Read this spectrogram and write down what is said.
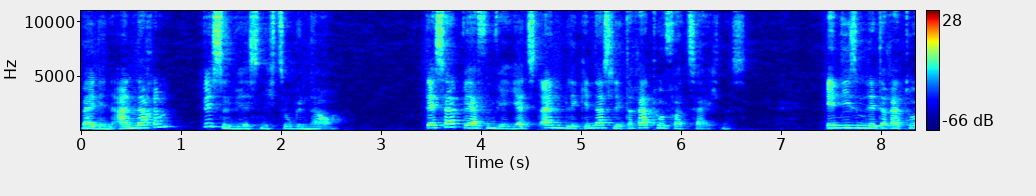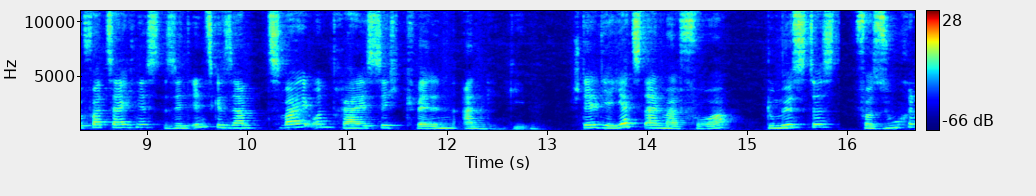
Bei den anderen wissen wir es nicht so genau. Deshalb werfen wir jetzt einen Blick in das Literaturverzeichnis. In diesem Literaturverzeichnis sind insgesamt 32 Quellen angegeben. Stell dir jetzt einmal vor, du müsstest versuchen,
